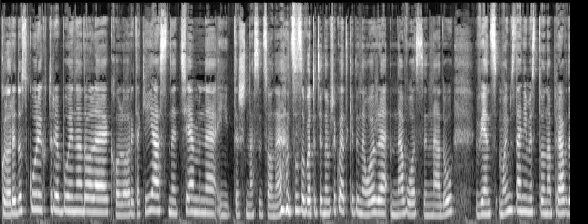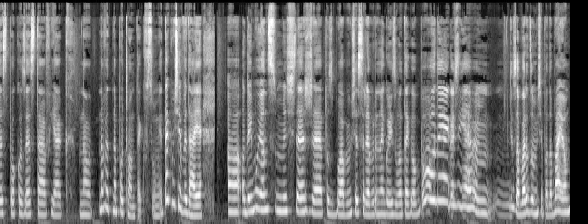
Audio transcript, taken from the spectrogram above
kolory do skóry, które były na dole, kolory takie jasne, ciemne i też nasycone, co zobaczycie na przykład, kiedy nałożę na włosy na dół, więc moim zdaniem jest to naprawdę spoko zestaw, jak na, nawet na początek w sumie. Tak mi się wydaje. A odejmując, myślę, że pozbyłabym się srebrnego i złotego, bo one jakoś, nie wiem, za bardzo mi się podobają.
